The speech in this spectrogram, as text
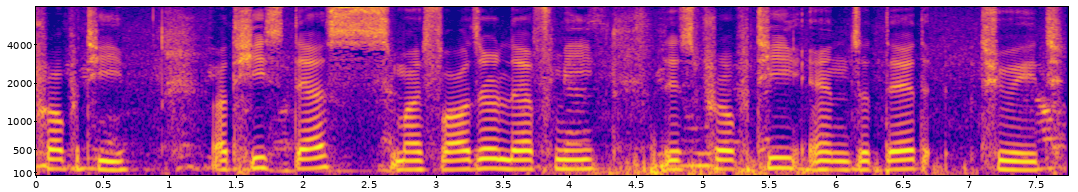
property. At his death, my father left me this property and the deed to it.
